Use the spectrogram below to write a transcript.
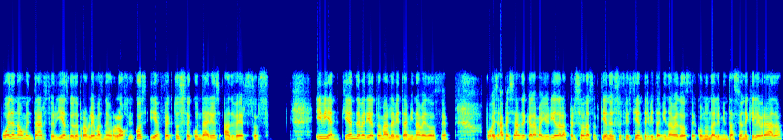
pueden aumentar su riesgo de problemas neurológicos y efectos secundarios adversos. Y bien, ¿quién debería tomar la vitamina B12? Pues a pesar de que la mayoría de las personas obtienen suficiente vitamina B12 con una alimentación equilibrada,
